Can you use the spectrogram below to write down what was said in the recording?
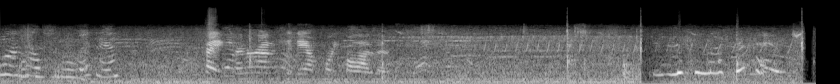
Want to help with him. Hey, turn around and sit down before you fall out of there. You're missing my friend.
